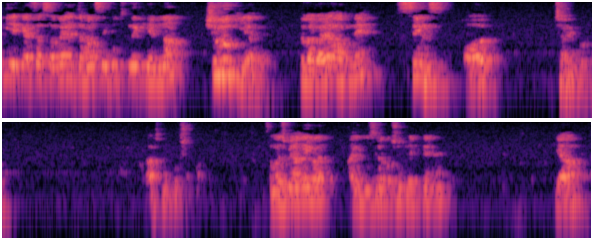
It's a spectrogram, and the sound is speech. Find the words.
भी एक ऐसा समय है जहाँ से बुक्स ने खेलना शुरू किया है। तो लगाया आपने सिंस और चाइल्डहुड लास्ट में क्वेश्चन समझ में आ गई बात? आइए दूसरा क्वेश्चन देखते हैं। क्या?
